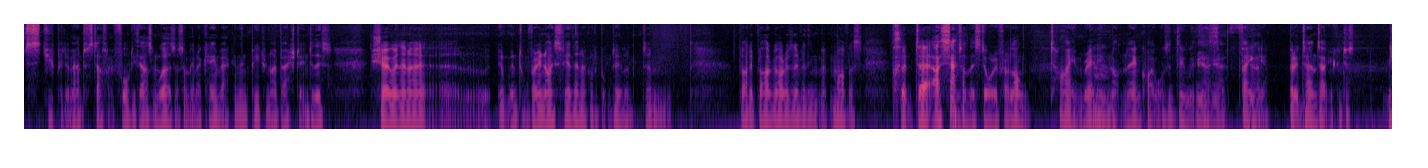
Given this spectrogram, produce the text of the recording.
stupid amount of stuff like forty thousand words or something. I came back, and then Peter and I bashed it into this show, and then I, uh, it went all very nicely, and then I got a book deal, and um, blah blah blah blah, and everything marvelous. But uh, I sat on this story for a long time, really, Mm. not knowing quite what to do with Yeah, this yeah, failure. But it turns out you can just you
